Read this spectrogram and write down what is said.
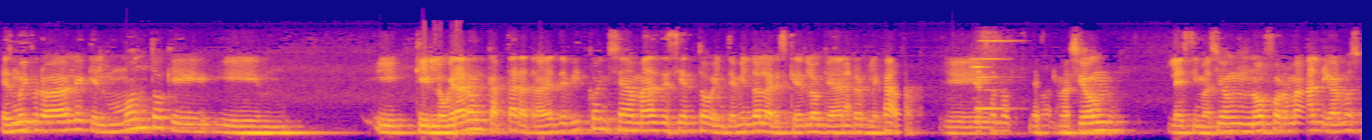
es muy probable que el monto que, eh, que lograron captar a través de Bitcoin sea más de 120 mil dólares, que es lo que han reflejado. Eh, la, estimación, la estimación no formal, digamos,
